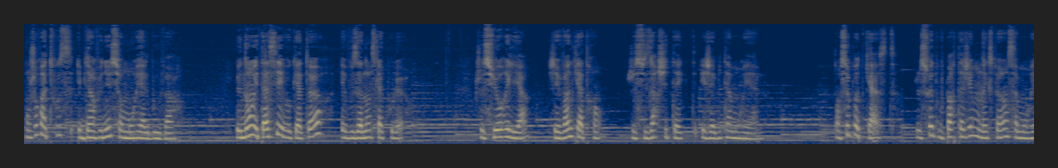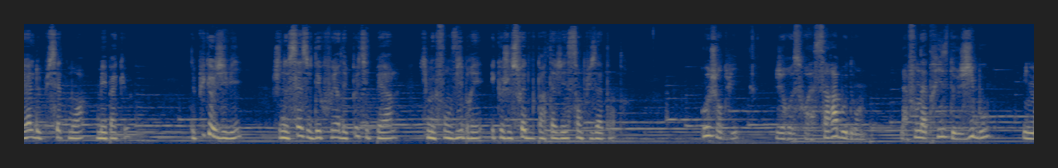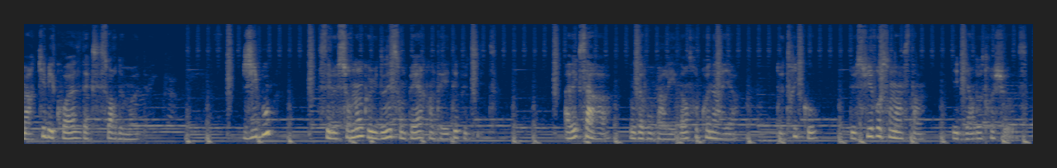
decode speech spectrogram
Bonjour à tous et bienvenue sur Montréal Boulevard. Le nom est assez évocateur et vous annonce la couleur. Je suis Aurélia, j'ai 24 ans, je suis architecte et j'habite à Montréal. Dans ce podcast, je souhaite vous partager mon expérience à Montréal depuis 7 mois, mais pas que. Depuis que j'y vis, je ne cesse de découvrir des petites perles qui me font vibrer et que je souhaite vous partager sans plus attendre. Aujourd'hui, je reçois Sarah Baudouin, la fondatrice de Jibou, une marque québécoise d'accessoires de mode. Jibou, c'est le surnom que lui donnait son père quand elle était petite. Avec Sarah, nous avons parlé d'entrepreneuriat, de tricot, de suivre son instinct et bien d'autres choses.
